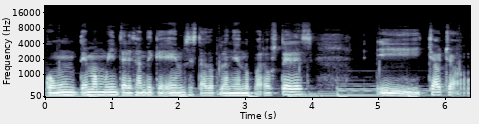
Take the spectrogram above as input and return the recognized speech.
con un tema muy interesante que hemos estado planeando para ustedes. Y chao, chao.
